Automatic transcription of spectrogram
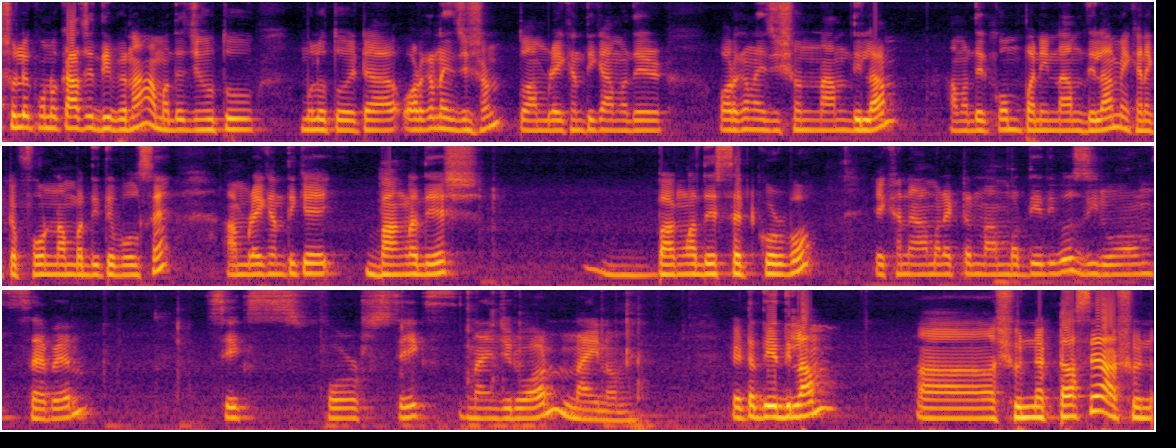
আসলে কোনো কাজে দিবে না। আমাদের যেহেতু মূলত এটা অর্গানাইজেশন তো আমরা এখান থেকে আমাদের অর্গানাইজেশন নাম দিলাম, আমাদের কোম্পানির নাম দিলাম, এখানে একটা ফোন নাম্বার দিতে বলছে। আমরা এখান থেকে বাংলাদেশ বাংলাদেশ সেট করব। এখানে আমার একটা নাম্বার দিয়ে দিব zero one seven six four six nine zero one nine one এটা দিয়ে দিলাম। শূন্য একটা আছে আর শূন্য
